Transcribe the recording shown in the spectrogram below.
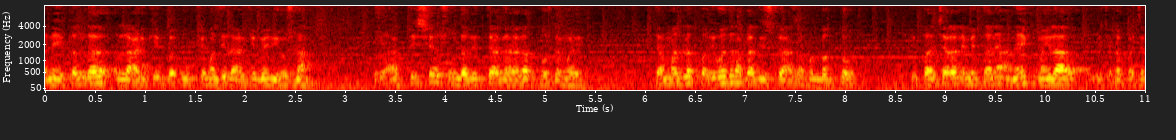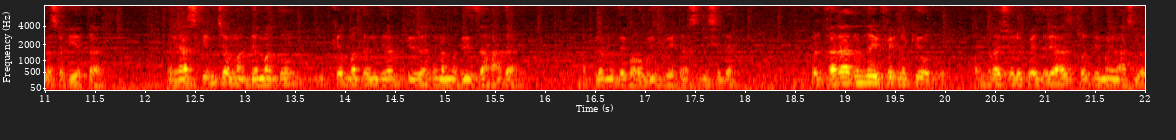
आणि एकंदर लाडकी ब- मुख्यमंत्री लाडकी बहीण योजना ही अतिशय सुंदररित्या घराघरात पोहोचल्यामुळे त्यामधलं परिवर्तन आपल्याला दिसतोय. आज आपण बघतो की प्रचारानिमित्ताने अनेक महिला बिचारा प्रचारासाठी येतात. तर या स्कीमच्या माध्यमातून मुख्यमंत्र्यांनी दिला त्यांना मदतीचा हात आहे. आपल्या मते भाऊबीज भेट असं निश्चित आहे. पण खऱ्या अर्थाचा इफेक्ट नक्की होतो पंधराशे रुपये जरी आज प्रति महिना असलं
